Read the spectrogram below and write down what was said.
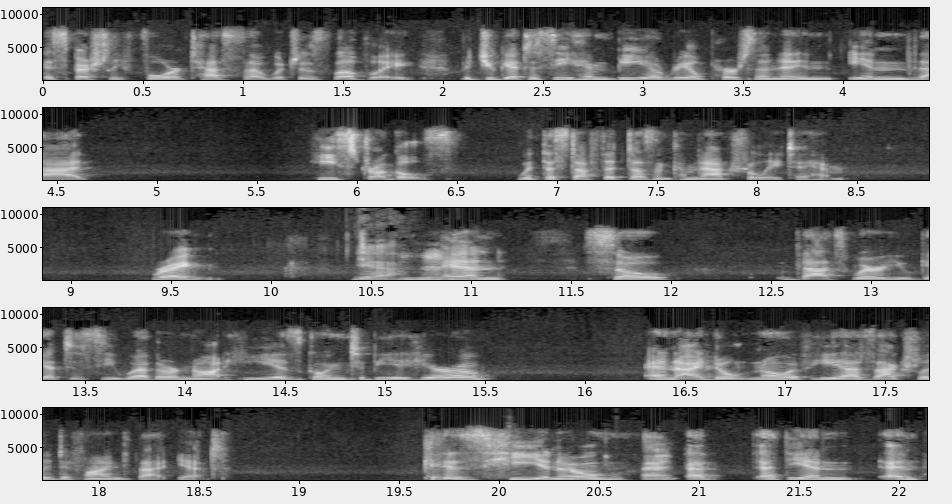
especially for Tessa, which is lovely. But you get to see him be a real person in in that he struggles with the stuff that doesn't come naturally to him. Right? Yeah. Mm-hmm. And so that's where you get to see whether or not he is going to be a hero. And I don't know if he has actually defined that yet. Because he, you know, Okay. at, at the end, and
